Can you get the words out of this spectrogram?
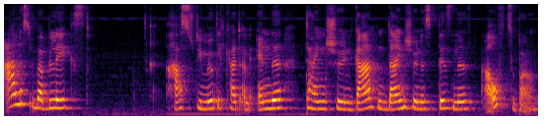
alles überblickst, hast du die Möglichkeit am Ende deinen schönen Garten, dein schönes Business aufzubauen.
